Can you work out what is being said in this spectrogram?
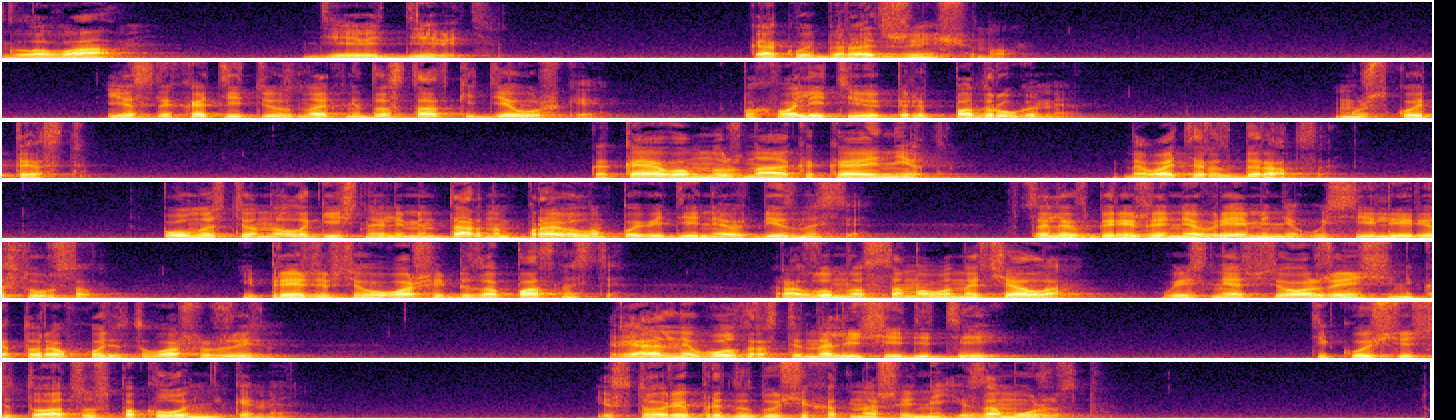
Глава 9.9. Как выбирать женщину? Если хотите узнать недостатки девушки, похвалите ее перед подругами. Мужской тест. Какая вам нужна, а какая нет? Давайте разбираться. Полностью аналогично элементарным правилам поведения в бизнесе, в целях сбережения времени, усилий, ресурсов и прежде всего вашей безопасности, разумно с самого начала выяснять все о женщине, которая входит в вашу жизнь. Реальный возраст и наличие детей. Текущую ситуацию с поклонниками. Историю предыдущих отношений и замужеств.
